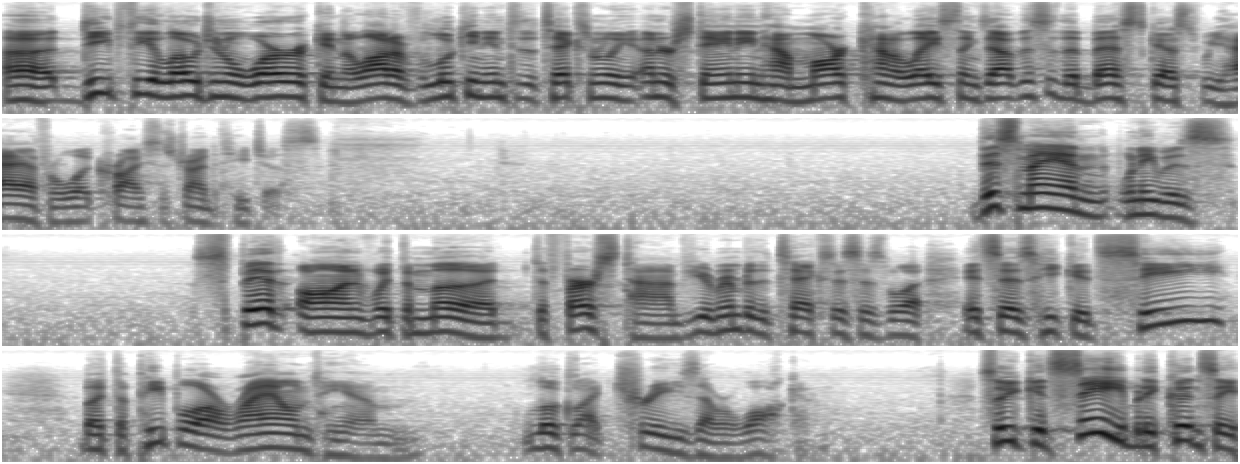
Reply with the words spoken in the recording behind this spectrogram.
uh, deep theological work and a lot of looking into the text and really understanding how Mark kind of lays things out. This is the best guess we have for what Christ is trying to teach us. This man, when he was spit on with the mud the first time, if you remember the text, this is what it says he could see, but the people around him looked like trees that were walking. So he could see, but he couldn't see.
